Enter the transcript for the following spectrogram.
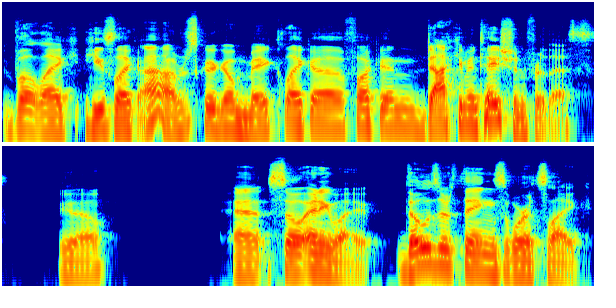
But like he's like oh i'm just going to go make like a fucking documentation for this you know? And so anyway those are things where it's like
